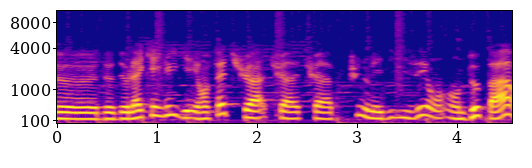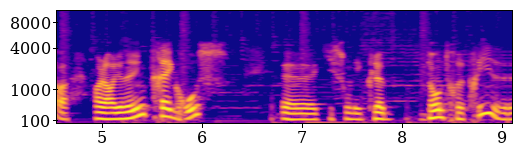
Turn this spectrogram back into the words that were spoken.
de, de, la K-League. Et en fait, tu as, tu, as, tu as pu nous les diviser en, deux parts. Alors, il y en a une très grosse, euh, qui sont les clubs d'entreprise,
